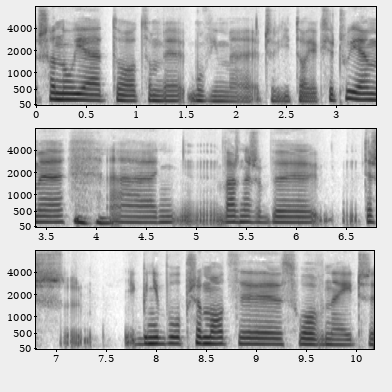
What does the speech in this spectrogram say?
szanuje to, co my mówimy, czyli to, jak się czujemy. Mhm. E, ważne, żeby też jakby nie było przemocy słownej czy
